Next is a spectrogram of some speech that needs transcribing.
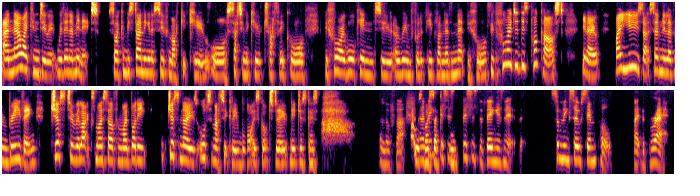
and now I can do it within a minute So I can be standing in a supermarket queue or sat in a queue of traffic or before I walk into a room full of people I've never met before. Before I did this podcast, you know, I use that 7 Eleven breathing just to relax myself and my body just knows automatically what it's got to do. And it just goes, ah. I love that. that was and I think second. this is this is the thing, isn't it? Something so simple like the breath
